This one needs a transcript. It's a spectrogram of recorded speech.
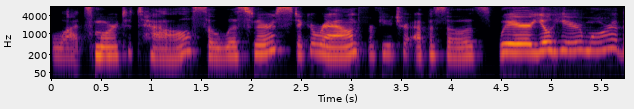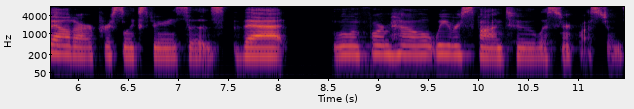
lots more to tell, so listeners, stick around for future episodes where you'll hear more about our personal experiences that will inform how we respond to listener questions.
